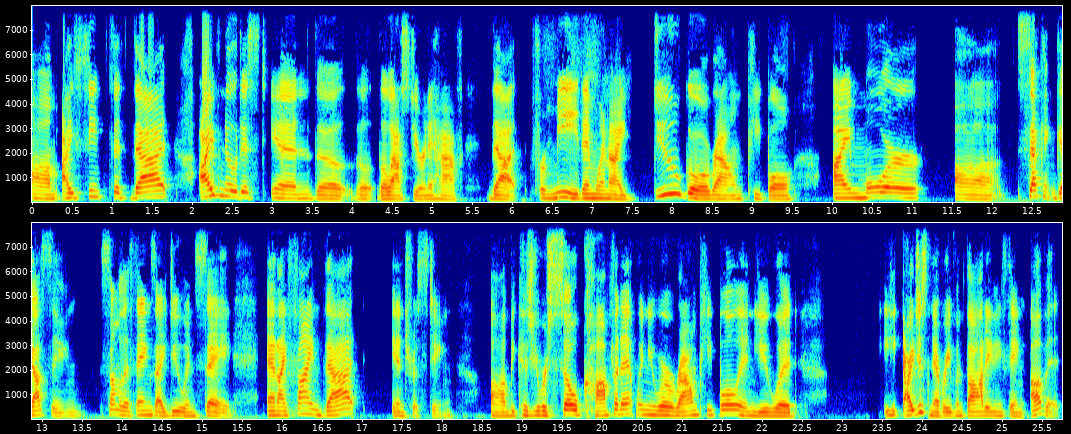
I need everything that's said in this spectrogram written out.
um, I think that that I've noticed in the, the the last year and a half that for me, then when I do go around people, I'm more uh, second guessing some of the things I do and say. And I find that interesting uh, because you were so confident when you were around people and you would i just never even thought anything of it.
